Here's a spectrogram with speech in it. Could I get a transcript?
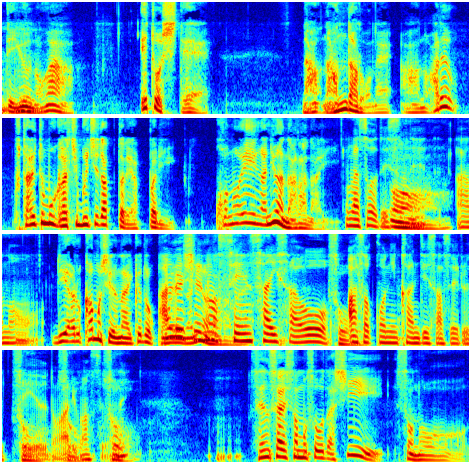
っていうのが、絵として、な、なんだろうね。あの、あれ、二人ともガチムチだったらやっぱり、この映画にはならない。まあそうですねうん。あの、リアルかもしれないけど、こある種の。繊細さをあそこに感じさせるっていうのはありますよね。繊細さもそうだしその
